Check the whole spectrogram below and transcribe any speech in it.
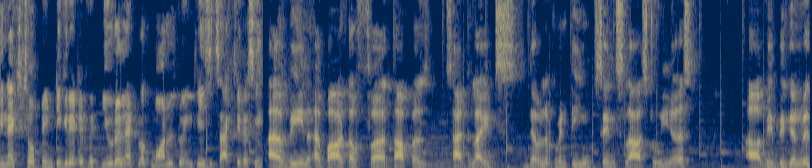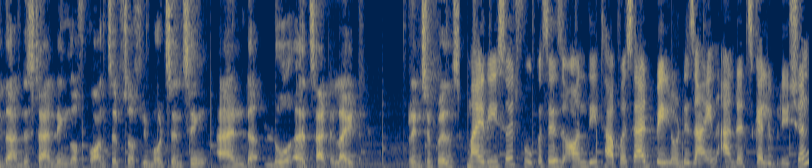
We next hope to integrate it with neural network model to increase its accuracy. I've been a part of uh, Tapas Satellites development team since last two years. Uh, we begin with the understanding of concepts of remote sensing and uh, low Earth satellite principles. My research focuses on the ThaparSat payload design and its calibration.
